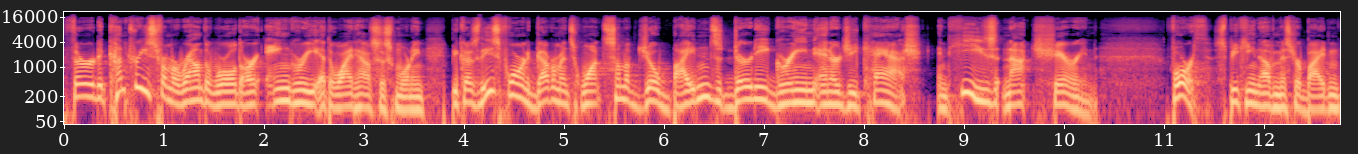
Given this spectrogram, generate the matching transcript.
Third, countries from around the world are angry at the White House this morning because these foreign governments want some of Joe Biden's dirty green energy cash, and he's not sharing. Fourth, speaking of Mr. Biden,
